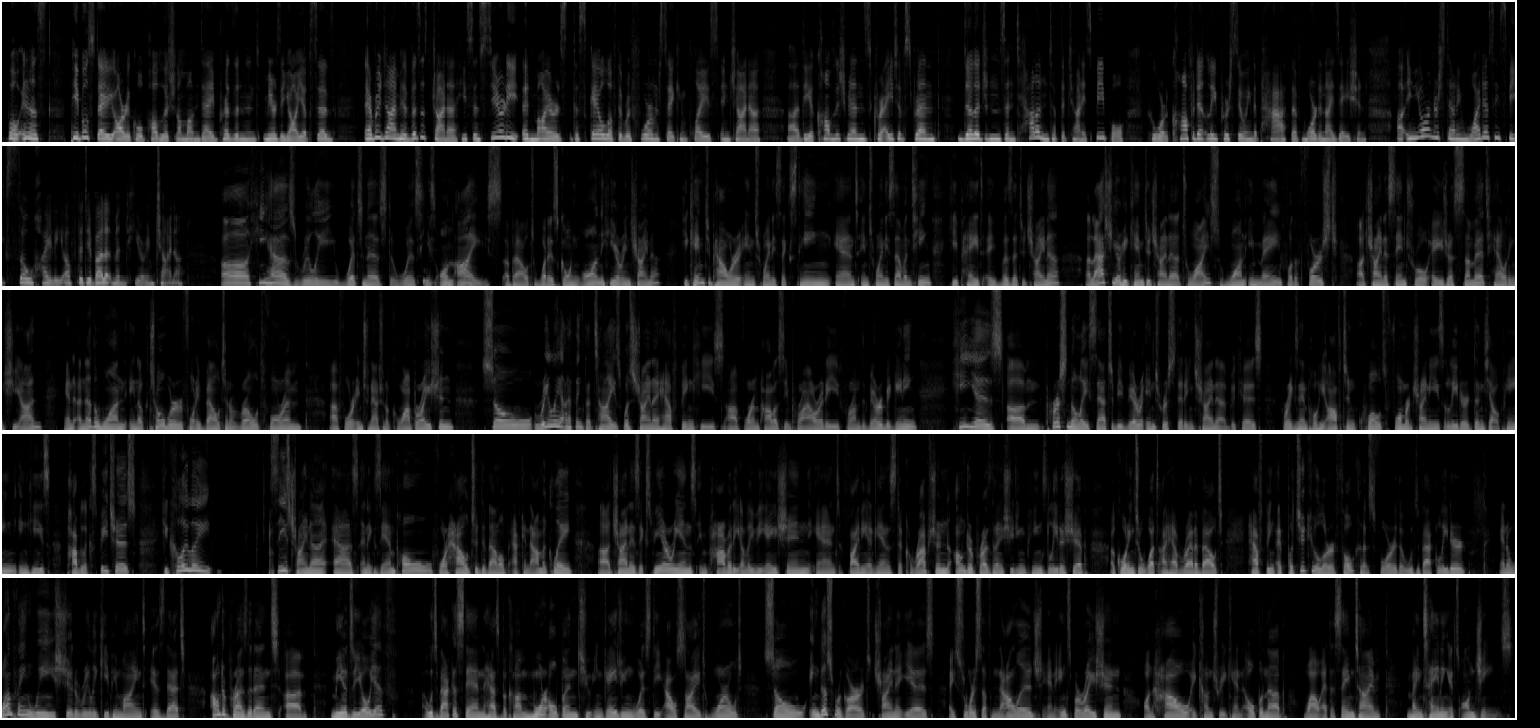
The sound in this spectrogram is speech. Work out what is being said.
Well, in a People's Daily article published on Monday, President Mirziyoyev says Every time he visits China, he sincerely admires the scale of the reforms taking place in China, uh, the accomplishments, creative strength, diligence, and talent of the Chinese people who are confidently pursuing the path of modernization. Uh, in your understanding, why does he speak so highly of the development here in China? Uh, he has really witnessed with his own eyes about what is going on here in China. He came to power in 2016, and in 2017, he paid a visit to China. Uh, last year, he came to China twice, one in May for the first uh, China Central Asia Summit held in Xi'an, and another one in October for a Belt and Road Forum uh, for international cooperation. So, really, I think the ties with China have been his uh, foreign policy priority from the very beginning. He is um, personally said to be very interested in China because, for example, he often quotes former Chinese leader Deng Xiaoping in his public speeches. He clearly sees China as an example for how to develop economically. Uh, China's experience in poverty alleviation and fighting against the corruption under President Xi Jinping's leadership, according to what I have read about, have been a particular focus for the Uzbek leader. And one thing we should really keep in mind is that under President uh, Mirziyoyev, Uzbekistan has become more open to engaging with the outside world. So, in this regard, China is a source of knowledge and inspiration on how a country can open up while at the same time maintaining its own genes.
